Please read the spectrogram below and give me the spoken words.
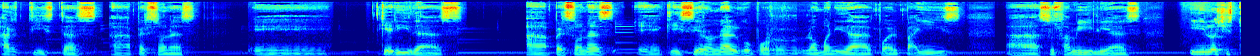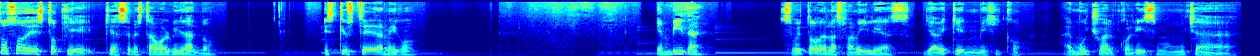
a artistas, a personas eh, queridas, a personas eh, que hicieron algo por la humanidad, por el país, a sus familias. Y lo chistoso de esto que, que ya se me estaba olvidando es que usted, amigo, en vida, sobre todo en las familias, ya ve que en México hay mucho alcoholismo, mucha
